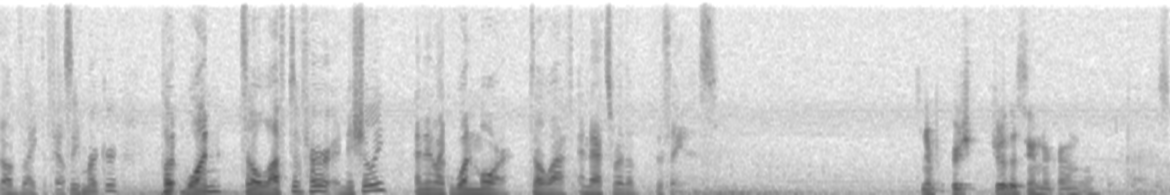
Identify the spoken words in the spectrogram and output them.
of like the failsafe marker, put one to the left of her initially, and then like one more to the left, and that's where the, the thing is. And I'm pretty sure that's the underground one. Okay, so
